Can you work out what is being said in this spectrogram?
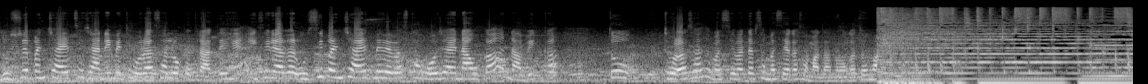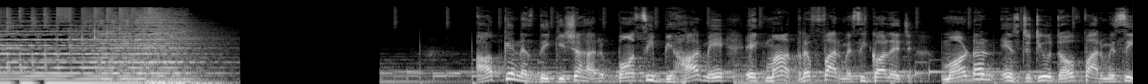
दूसरे पंचायत से जाने में थोड़ा सा लोग कतराते हैं। इसीलिए अगर उसी पंचायत में व्यवस्था हो जाए नाव का, नाविक का तो थोड़ा सा समस्या मतलब समस्या का समाधान होगा। तो आपके नजदीकी शहर बौसी बिहार में एकमात्र pharmacy college, modern institute of pharmacy,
